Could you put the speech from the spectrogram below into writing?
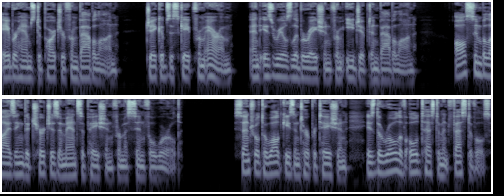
Abraham's departure from Babylon, Jacob's escape from Aram, and Israel's liberation from Egypt and Babylon, all symbolizing the church's emancipation from a sinful world. Central to Waltke's interpretation is the role of Old Testament festivals,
